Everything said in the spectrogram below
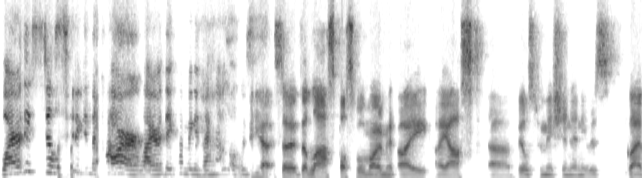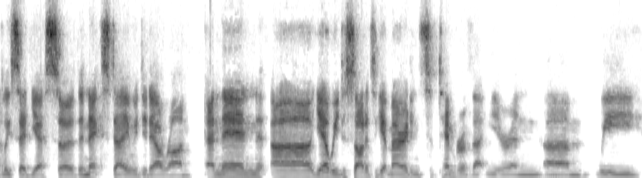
why are they still sitting in the car? Why aren't they coming in the house? Yeah. So the last possible moment, I I asked uh, Bill's permission, and he was gladly said yes. So the next day we did our run, and then uh, yeah, we decided to get married in September of that year, and um, we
